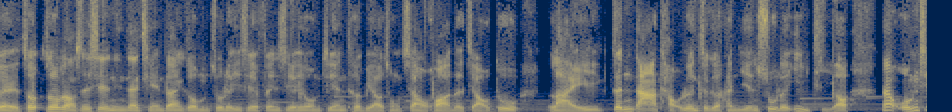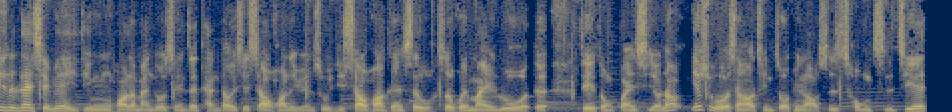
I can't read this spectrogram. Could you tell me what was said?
对，周周老师，谢谢您在前一段给我们做了一些分析，因为我们今天特别要从笑话的角度来跟大家讨论这个很严肃的议题哦。那我们其实，在前面已经花了蛮多时间在谈到一些笑话的元素，以及笑话跟社社会脉络的这种关系哦。那也许我想要请周平老师从直接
